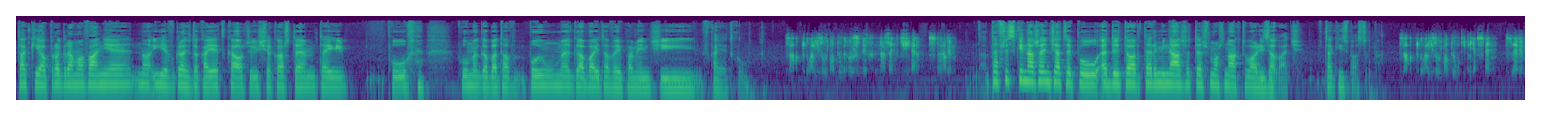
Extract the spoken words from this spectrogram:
takie oprogramowanie, no i je wgrać do kajetka, oczywiście kosztem tej pół, pół, megabajtowej, pół megabajtowej pamięci w kajetku. R. Sprawy. Te wszystkie narzędzia typu edytor, terminarze też można aktualizować taki sposób. Zaktualizuj moduł GPSN. Z lewym.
